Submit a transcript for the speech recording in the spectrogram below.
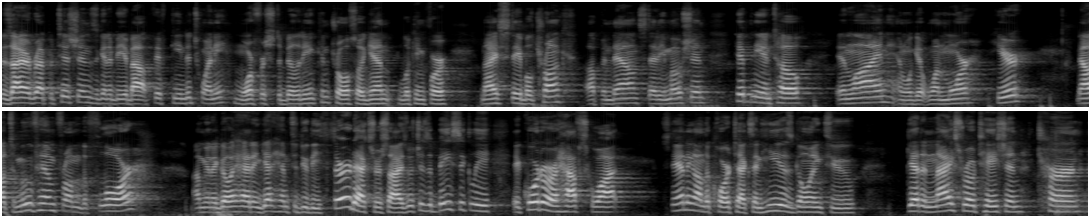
desired repetitions are going to be about 15 to 20, more for stability and control. So again, looking for nice stable trunk, up and down, steady motion, hip, knee, and toe in line, and we'll get one more here. Now to move him from the floor, I'm going to go ahead and get him to do the third exercise, which is a basically a quarter or a half squat, standing on the Core-Tex, and he is going to get a nice rotation, turn,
